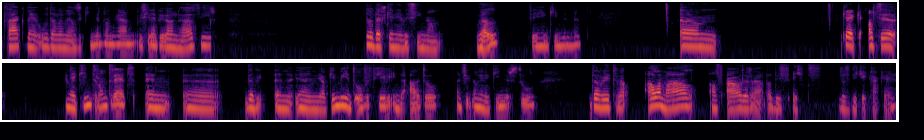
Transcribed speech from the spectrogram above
vaak bij hoe dat we met onze kinderen omgaan. Misschien heb je wel een huisdier. Dat herken je misschien dan wel, als je geen kinderen hebt. Um, Kijk, als je je kind rondrijdt en, uh, en jouw kind begint over te geven in de auto en zit nog in een kinderstoel, dan weten we allemaal als ouder, dat is echt, dat dikke kak, hè.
